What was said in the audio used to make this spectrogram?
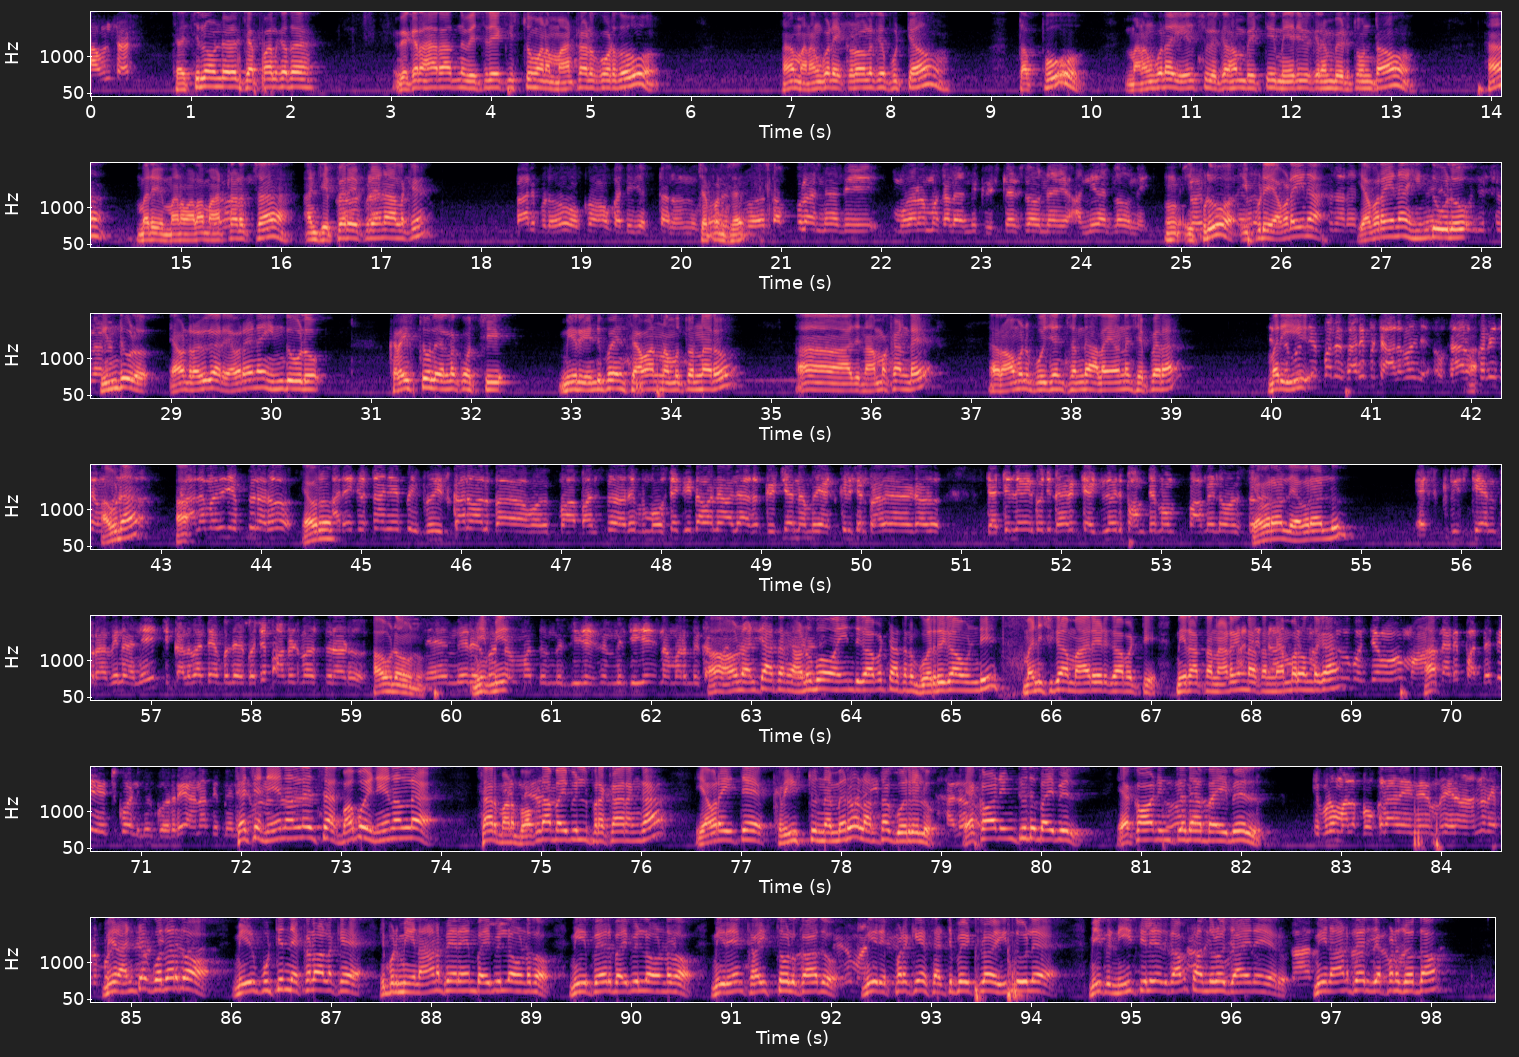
అవును సార్. చర్చిలో ఉండే వాళ్ళకి చెప్పాలి కదా. విగ్రహారాధన వ్యతిరేకిస్తూ మనం మాట్లాడకూడదు. మనం కూడా ఎక్కడ వాళ్ళకే పుట్టాం. తప్పు. మనం కూడా యేసు విగ్రహం పెట్టి మేరీ విగ్రహం పెడుతుంటాం. మరి మనం అలా మాట్లాడచ్చా అని చెప్పారా ఎప్పుడైనా వాళ్ళకి? సార్ ఇప్పుడు ఒక ఒకటి చెప్తాను. చెప్పండి సార్. ఇప్పుడు తప్పులు అనేది మూఢనమ్మకాలు అన్ని క్రిస్టియన్స్లో ఉన్నాయి అన్ని దాంట్లో ఉన్నాయి ఇప్పుడు ఇప్పుడు ఎవరైనా ఎవరైనా హిందువులు హిందువులు ఏమన్నా రవి గారు ఎవరైనా హిందువులు క్రైస్తవులు ఇళ్ళకు వచ్చి మీరు ఎండిపోయిన శవాన్ని నమ్ముతున్నారు అది నమ్మకండే రాముని పూజించండి అలా ఏమైనా చెప్పారా మరి అవునా? చాలా మంది చెప్తున్నారు. ఎవరు? హరే కృష్ణ అని చెప్పి ఇప్పుడు ఇస్కాన్ వాళ్ళు పంచుతున్నారు. ఇప్పుడు మోసే గీత అనే వాళ్ళు అసలు క్రిస్టియన్ ఎక్స్ క్రిస్టియన్ ప్రవీణ్ అనేవాడు చర్చిల దగ్గరికి వచ్చి డైరెక్ట్ పంపితే పాంప్లెట్ పంచుతున్నాడు ఎవరాళ్ళు? ఎవరాళ్ళు? ఎక్స్ క్రిస్టియన్ ప్రవీణ్ అని కల్వా టెంపుల్ దగ్గరికి వచ్చి పాంప్లెట్ పంచుతున్నాడు. అవునవును. అవును అంటే అతనికి అనుభవం అయింది కాబట్టి అతను గొర్రెగా ఉండి మనిషిగా మారాడు కాబట్టి. మీరు అతను అడగండి అతని నెంబర్ ఉందిగా? కొంచెం మాట్లాడే పద్ధతి నేర్చుకోండి. మీరు గొర్రె అన్నది చచ్చా నేను అనలేదు సార్ బాబోయ్ నేను అనలే సార్ మన బొగడా బైబిల్ ప్రకారంగా ఎవరైతే క్రీస్తు నమ్మారో వాళ్ళంతా గొర్రెలు. According to the Bible according to the Bible ఇప్పుడు మళ్ళీ బొక్కడా అన్నాను మీరు అంటే కుదరదు. మీరు పుట్టింది ఎక్కడ వాళ్ళకే. ఇప్పుడు మీ నాన్న పేరేం బైబిల్లో ఉండదు. మీ పేరు బైబిల్లో ఉండదు. మీరేం క్రైస్తవులు కాదు. మీరు ఇప్పటికే సర్టిఫికేట్లో హిందువులే. మీకు నీతి లేదు కాబట్టి అందులో జాయిన్ అయ్యారు. మీ నాన్న పేరు చెప్పండి చూద్దాం.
